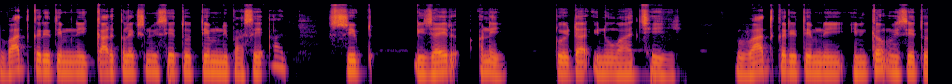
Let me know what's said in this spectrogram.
વાત કરીએ તેમની કાર કલેક્શન વિશે, તો તેમની પાસે આ સ્વિફ્ટ ડિઝાયર અને ટોયોટા ઇનોવા છે. વાત કરીએ તેમની ઇન્કમ વિશે તો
